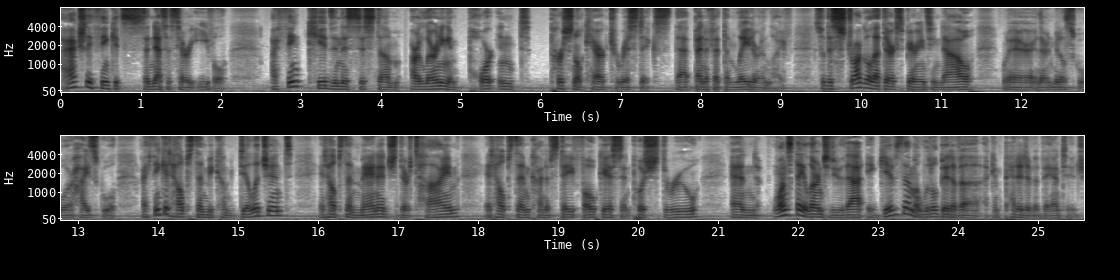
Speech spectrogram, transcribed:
I actually think it's a necessary evil. I think kids in this system are learning important personal characteristics that benefit them later in life. So, the struggle that they're experiencing now, where they're in middle school or high school, I think it helps them become diligent. It helps them manage their time. It helps them kind of stay focused and push through. And once they learn to do that, it gives them a little bit of a, a competitive advantage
